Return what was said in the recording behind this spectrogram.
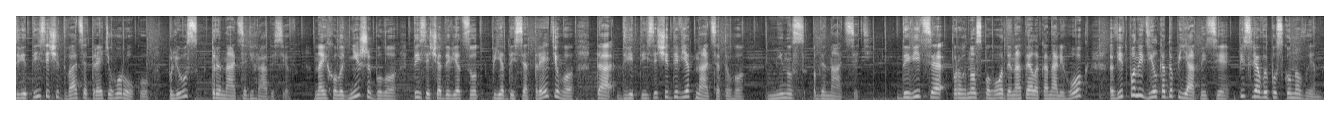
2023 року плюс 13 градусів. Найхолодніше було 1953 та 2019 мінус 11. Дивіться прогноз погоди на телеканалі ГОК від понеділка до п'ятниці після випуску новин.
